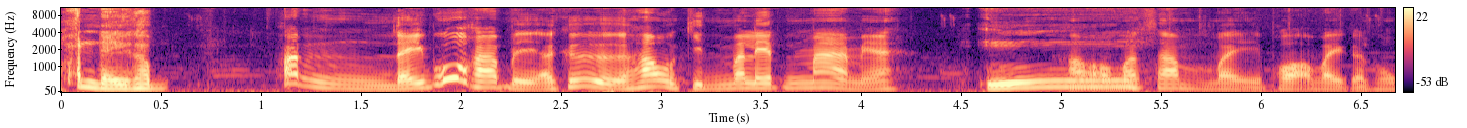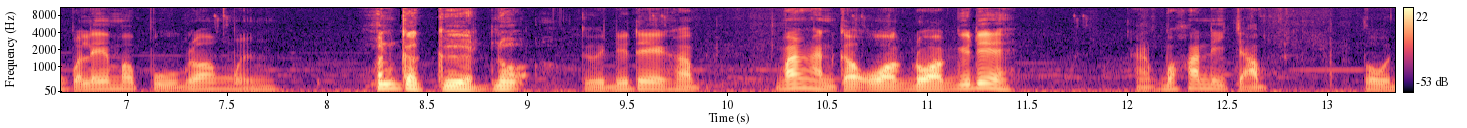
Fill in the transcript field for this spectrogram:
พันธุ์ใดครับ พันธุ์ไดบูครับนี่ก็คือเฮากินเมล็ดมาแหมอืมเฮาเอามาซ้ำไว้เพาะไว้กับทงปลาเล่มาปลูกร่องเมืองมันก็เกิดเนาะเกิดอยู่เด้ครับบางหันก็ออกดอกอยู่เด้หากบ่คันได้จับต้น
